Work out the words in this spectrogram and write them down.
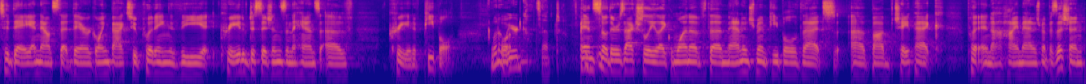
today announced that they're going back to putting the creative decisions in the hands of creative people. What a Or- weird concept. And so there's actually like one of the management people that uh, Bob Chapek put in a high management position.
